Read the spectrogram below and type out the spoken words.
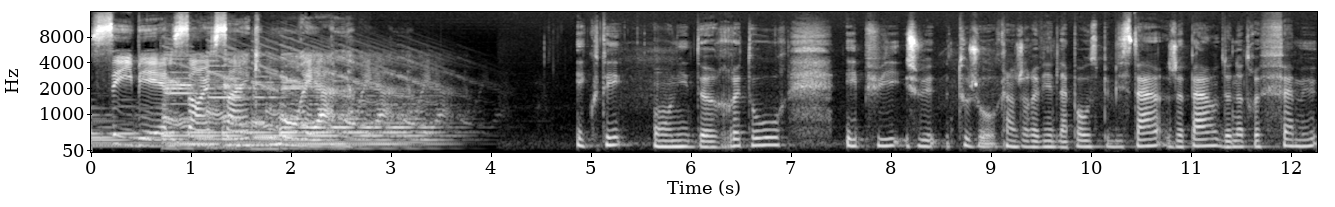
CIBL 101.5 Montréal. Écoutez, on est de retour. Et puis, je toujours, quand je reviens de la pause publicitaire, je parle de notre fameux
